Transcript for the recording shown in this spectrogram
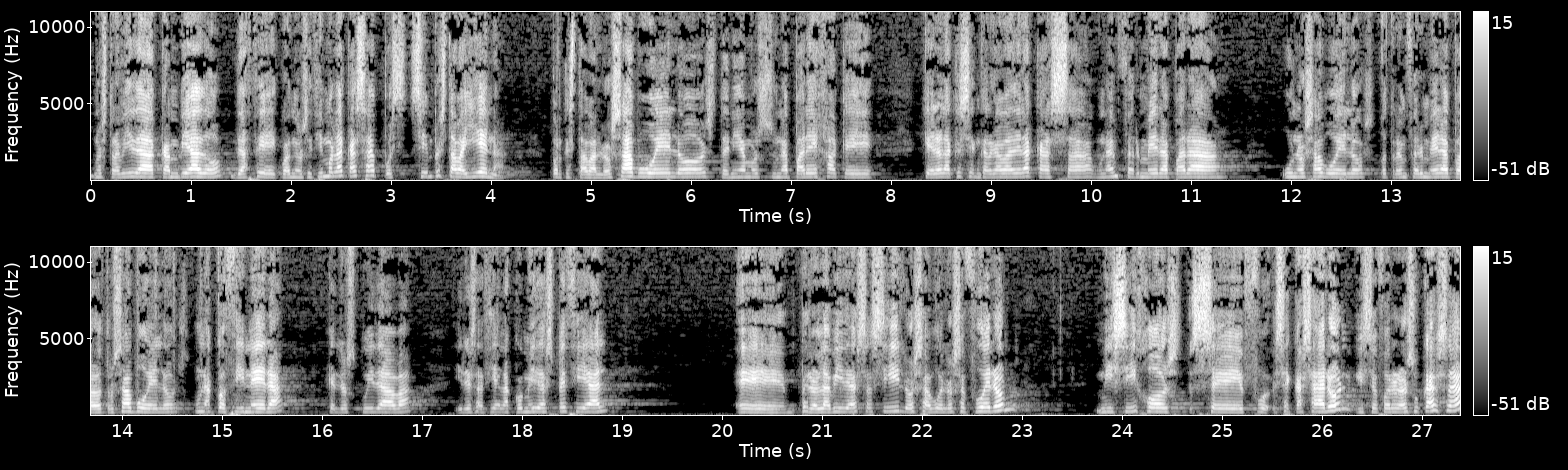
nuestra vida ha cambiado de hace, cuando nos hicimos la casa, pues siempre estaba llena, porque estaban los abuelos, teníamos una pareja que, que era la que se encargaba de la casa, una enfermera para unos abuelos, otra enfermera para otros abuelos, una cocinera que los cuidaba y les hacía la comida especial. Eh, pero la vida es así, los abuelos se fueron, mis hijos se, se casaron y se fueron a su casa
